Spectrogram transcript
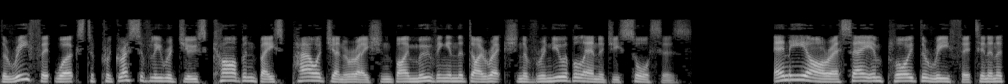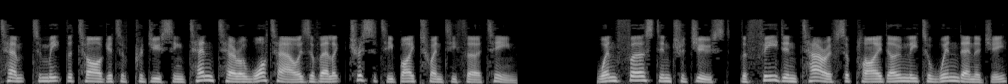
The REFIT works to progressively reduce carbon-based power generation by moving in the direction of renewable energy sources. NERSA employed the REFIT in an attempt to meet the target of producing 10 terawatt-hours of electricity by 2013. When first introduced, the feed-in tariffs applied only to wind energy,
